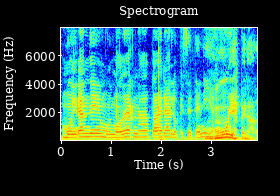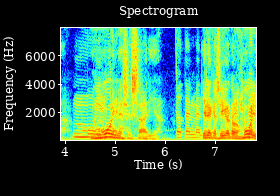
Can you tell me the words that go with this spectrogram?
muy grande, muy moderna para lo que se tenía. Muy esperada. Muy muy esperada. necesaria. Totalmente. ¿Quiere que siga con los muy?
